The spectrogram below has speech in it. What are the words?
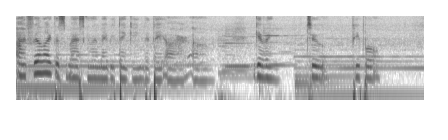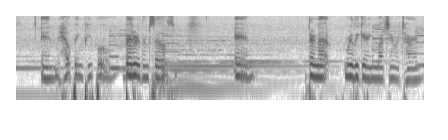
I feel like this masculine may be thinking that they are um, giving to people and helping people better themselves and they're not really getting much in return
